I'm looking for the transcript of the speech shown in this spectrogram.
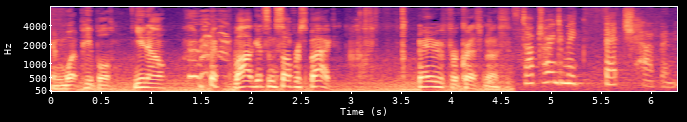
and what people, you know, wow, get some self-respect. Maybe for Christmas. Stop trying to make fetch happen.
